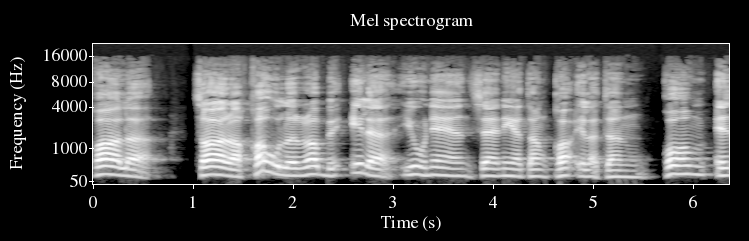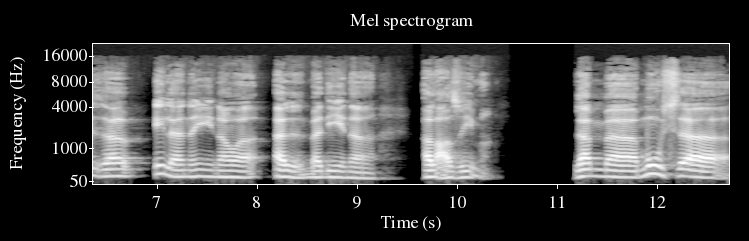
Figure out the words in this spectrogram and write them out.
قال صار قول الرب إلى يونان ثانية قائلة قم اذهب إلى نينوى المدينة العظيمة. لما موسى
